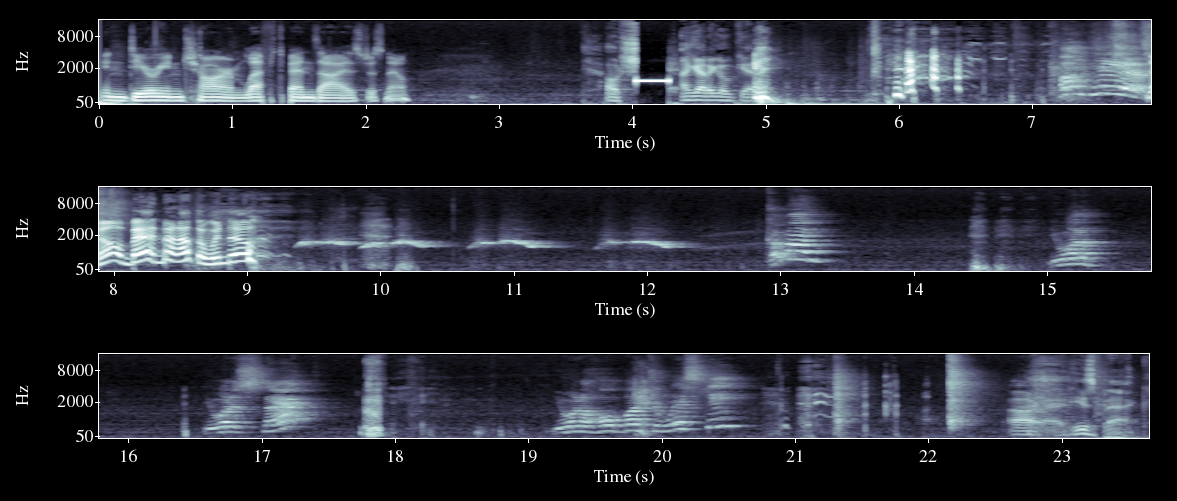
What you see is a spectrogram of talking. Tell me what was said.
endearing charm left Ben's eyes just now. Oh, sh- I gotta go get it. No, Ben, not out the window. Come on. You want a You want a snack? You want a whole bunch of whiskey? All right, he's back.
